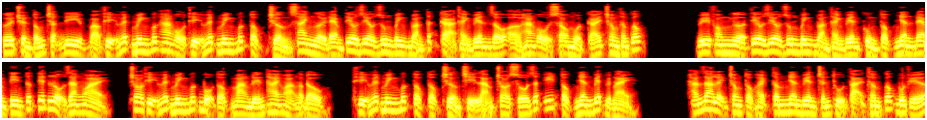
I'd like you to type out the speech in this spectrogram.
cưới truyền tống trận đi vào thị huyết minh bức hang ổ, thị huyết minh bức tộc trưởng sai người đem tiêu diêu dung binh đoàn tất cả thành viên giấu ở hang ổ sau một cái trong thâm cốc. Vì phòng ngừa tiêu diêu dung binh đoàn thành viên cùng tộc nhân đem tin tức tiết lộ ra ngoài, cho thị huyết minh bức bộ tộc mang đến thai họa ngập đầu thị huyết minh bức tộc tộc trưởng chỉ làm cho số rất ít tộc nhân biết việc này. Hắn ra lệnh trong tộc hạch tâm nhân viên c h ấ n thủ tại thâm cốc bốn phía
